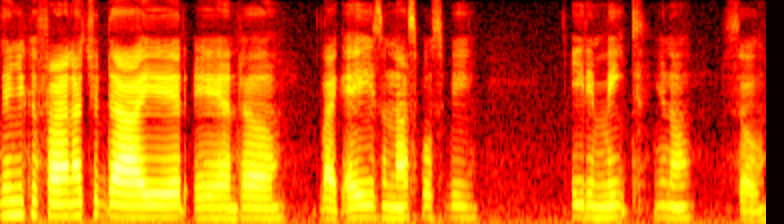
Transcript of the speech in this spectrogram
then you can find out your diet and uh, like A's are not supposed to be eating meat. You know, so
